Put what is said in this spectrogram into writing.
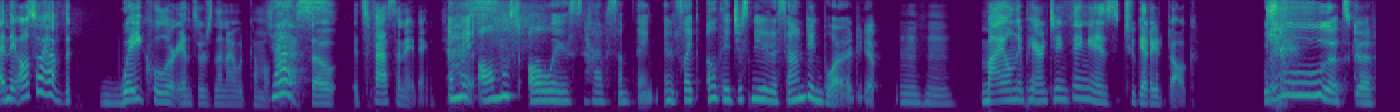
And they also have the way cooler answers than I would come up with. Yes. So it's fascinating. And they almost always have something. And it's like, oh, they just needed a sounding board. Yep. Mm-hmm. My only parenting thing is to get a dog Ooh, that's good.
